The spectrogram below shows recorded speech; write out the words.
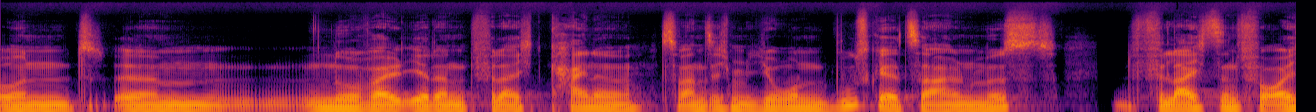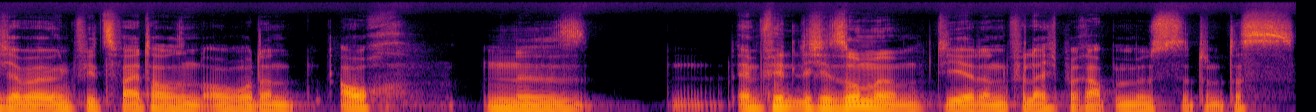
Und ähm, nur weil ihr dann vielleicht keine 20 Millionen Bußgeld zahlen müsst, vielleicht sind für euch aber irgendwie 2000 Euro dann auch eine empfindliche Summe, die ihr dann vielleicht berappen müsstet. Und das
